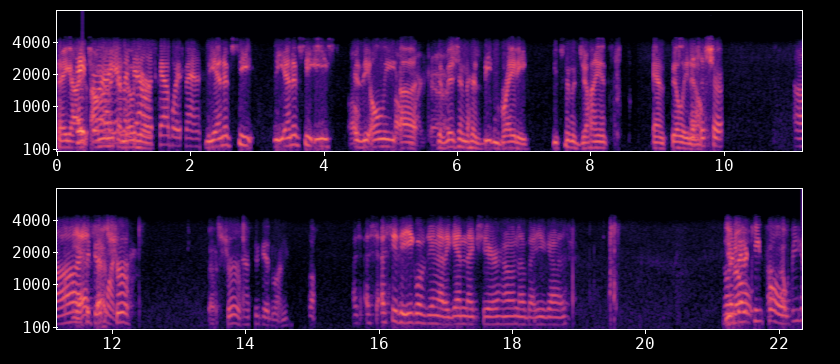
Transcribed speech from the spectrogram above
Hey guys, hey, Troy, I'm gonna make a am a note Dallas here. Cowboy fan. The NFC the NFC East Oh, is the only oh uh division that has beaten Brady between the Giants and Philly now. This is true. Oh, Yes. that's a good That's one. true. That's true. That's a good one. I, I, I see the Eagles doing that again next year. I don't know about you guys. Well, you they know, better keep I- I- Foles. we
